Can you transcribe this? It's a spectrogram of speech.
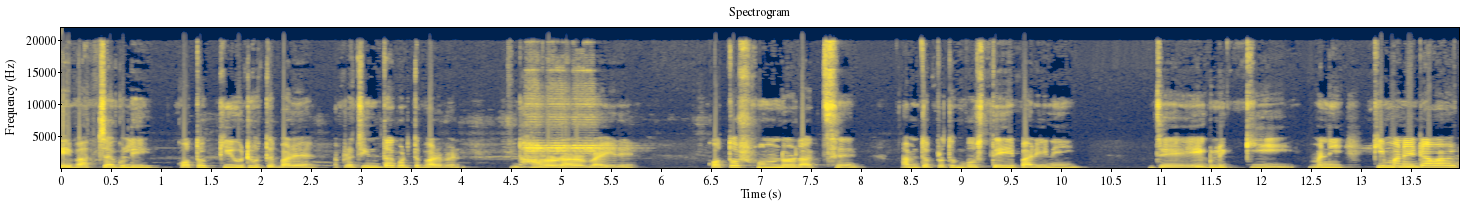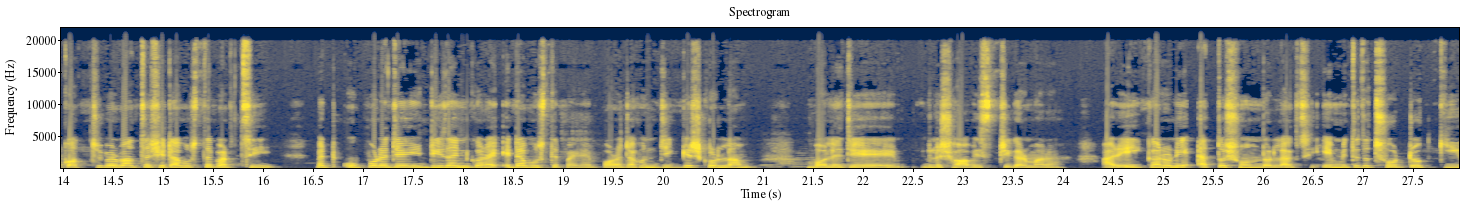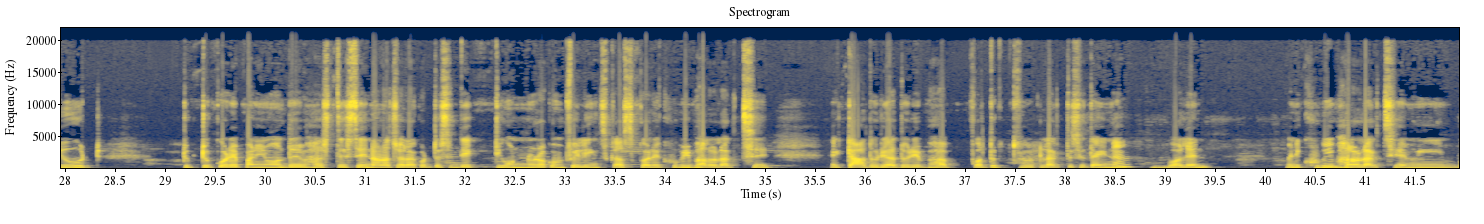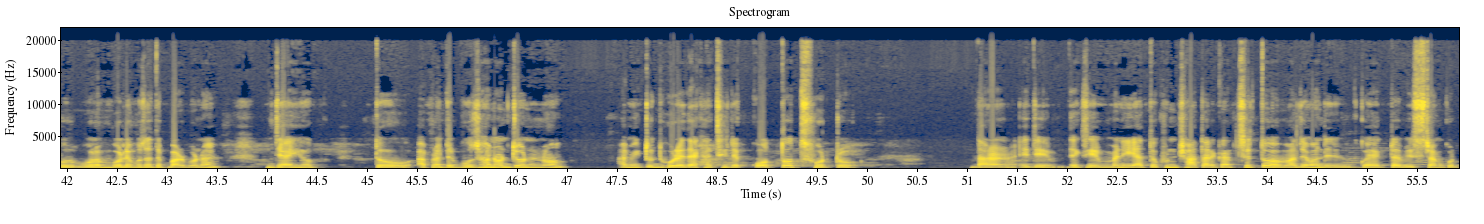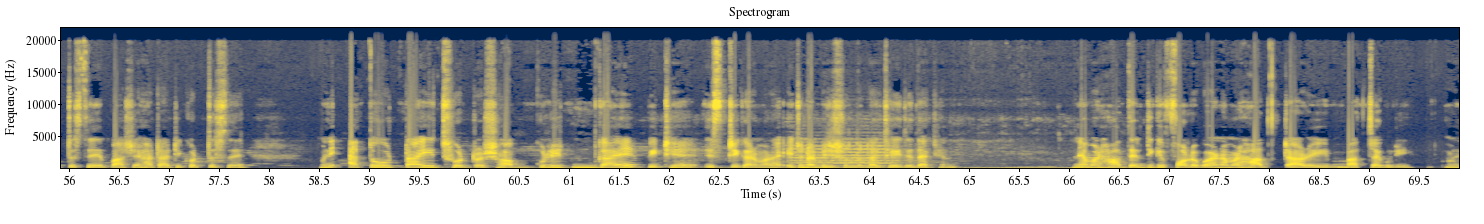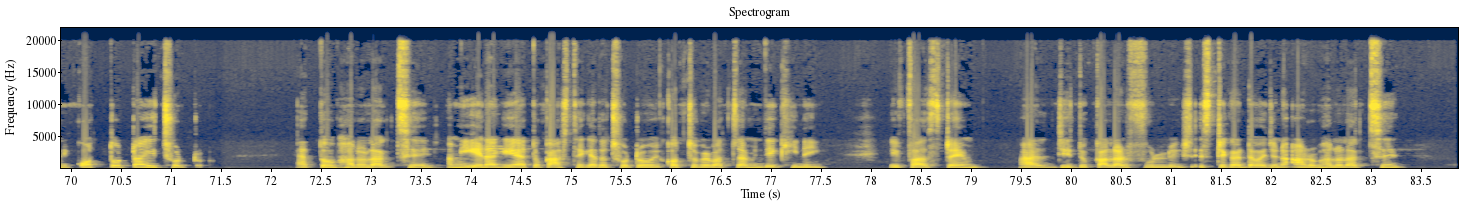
এই বাচ্চাগুলি কত কিউট হতে পারে, আপনারা চিন্তা করতে পারবেন। ধারণার বাইরে। কত সুন্দর লাগছে। আমি তো প্রথম বুঝতেই পারিনি যে এগুলি কি। মানে কি মানে এটা আবার কচ্ছপের বাচ্চা সেটা বুঝতে পারছি, বাট উপরে যে ডিজাইন করা এটা বুঝতে পারি না পরে যখন জিজ্ঞেস করলাম, বলে যে এগুলো সব স্টিকার মারা। আর এই কারণেই এত সুন্দর লাগছে। এমনিতে তো ছোট, কিউট টুকটুক করে পানির মধ্যে ভাসতেছে, নড়াচড়া করতেছে দেখতে অন্যরকম ফিলিংস কাজ করে, খুবই ভালো লাগছে। একটা আদরে আদরে ভাব, কত কিউট লাগতেছে, তাই না? বলেন। মানে খুবই ভালো লাগছে, আমি বলে বোঝাতে পারব না। যাই হোক, তো আপনাদের বোঝানোর জন্য আমি একটু ধরে দেখাচ্ছি যে কত ছোট। দাঁড়ান, এই যে, দেখছি মানে এতক্ষণ সাঁতার কাটছে তো, মাঝে মাঝে কয়েকটা বিশ্রাম করতেছে, পাশে হাঁটাহাঁটি করতেছে। মানে এতটাই ছোট, সবগুলি গায়ে পিঠে স্টিকার মারা, এই জন্য আর বেশি সুন্দর লাগছে, এই যে দেখেন। মানে আমার হাতের দিকে ফলো করেন, আমার হাতটা আর এই বাচ্চাগুলি মানে কতটাই ছোট। এত ভালো লাগছে, আমি এর আগে এত কাছ থেকে এত ছোট ওই কচ্ছপের বাচ্চা আমি দেখি নাই। এই ফার্স্ট টাইম আর যেহেতু কালারফুল স্টিকার দেওয়ার জন্য আরও ভালো লাগছে।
